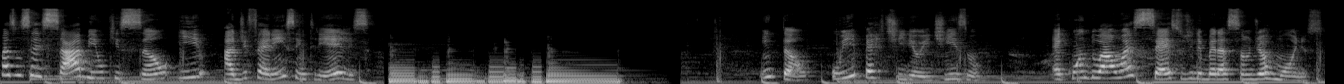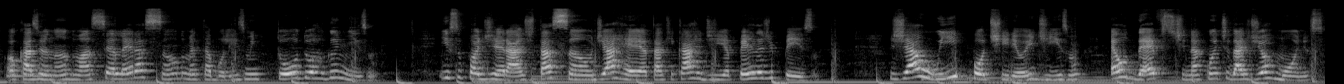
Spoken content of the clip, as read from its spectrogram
Mas vocês sabem o que são e a diferença entre eles? Então, o hipertireoidismo é quando há um excesso de liberação de hormônios, ocasionando uma aceleração do metabolismo em todo o organismo. Isso pode gerar agitação, diarreia, taquicardia, perda de peso. Já o hipotireoidismo é o déficit na quantidade de hormônios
